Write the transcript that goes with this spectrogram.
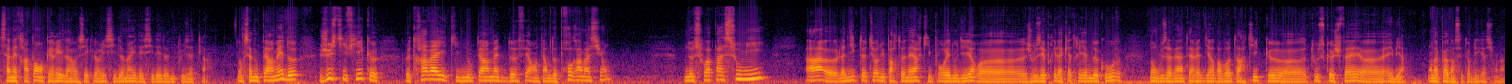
ça ne mettra pas en péril la recyclerie si demain ils décidaient de ne plus être là. Donc ça nous permet de justifier que le travail qu'ils nous permettent de faire en termes de programmation ne soit pas soumis à euh, la dictature du partenaire qui pourrait nous dire euh, je vous ai pris la quatrième de couve, donc vous avez intérêt de dire dans votre article que euh, tout ce que je fais euh, est bien. On n'a pas dans cette obligation-là.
